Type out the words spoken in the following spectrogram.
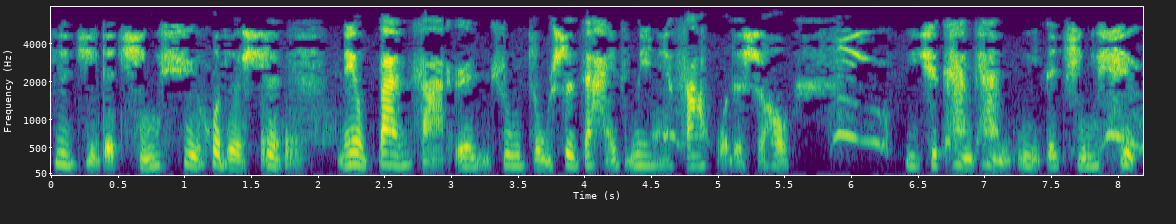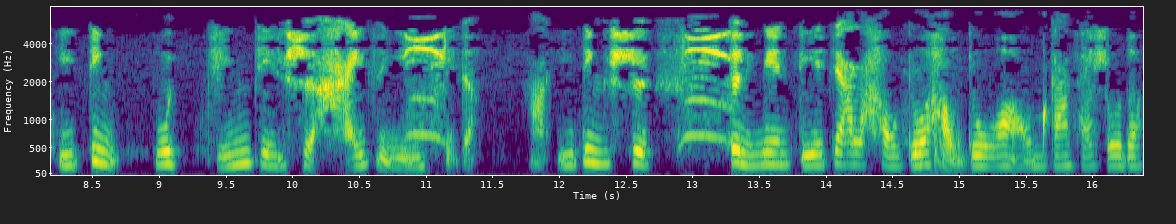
自己的情绪，或者是没有办法忍住，总是在孩子面前发火的时候，你去看看你的情绪，一定不仅仅是孩子引起的啊，一定是这里面叠加了好多好多啊！我们刚才说的。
